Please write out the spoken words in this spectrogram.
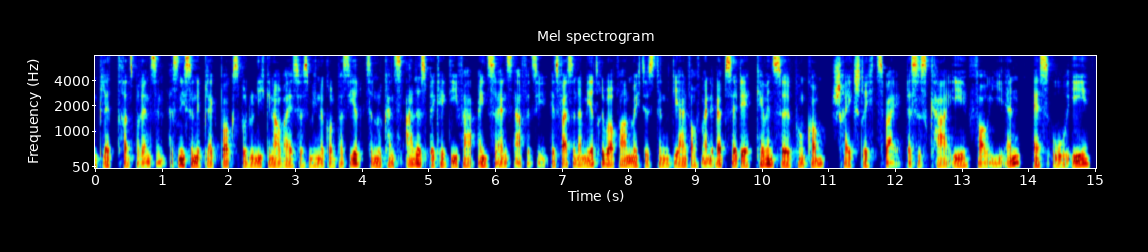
komplett transparent sind. Es ist nicht so eine Blackbox, wo du nicht genau weißt, was im Hintergrund passiert, sondern du kannst alles bei DeFi eins zu eins nachvollziehen. Jetzt, falls du da mehr drüber erfahren möchtest, dann geh einfach auf meine Webseite kevinsoe.com-2. Das ist K-E-V-I-N S-O-E-L-L.com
